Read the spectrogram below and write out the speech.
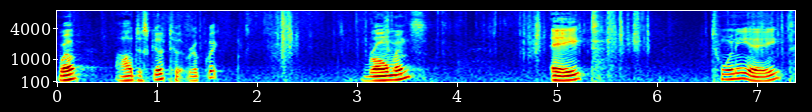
Well, I'll just go to it real quick. Romans 8 28.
